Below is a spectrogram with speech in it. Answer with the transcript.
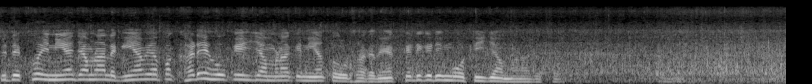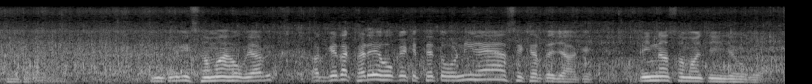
ਵੀ ਦੇਖੋ ਇੰਨੀਆਂ ਜਾਮਣਾ ਲੱਗੀਆਂ ਵੀ ਆਪਾਂ ਖੜੇ ਹੋ ਕੇ ਹੀ ਜਾਮਣਾ ਕਿੰਨੀਆਂ ਤੋੜ ਸਕਦੇ ਆ ਕਿੱਡੀ ਕਿੱਡੀ ਮੋਟੀ ਜਾਮਣਾ ਦੇਖੋ। ਮਤਲਬ ਕਿ ਸਮਾਂ ਹੋ ਗਿਆ ਵੀ ਅੱਗੇ ਤਾਂ ਖੜੇ ਹੋ ਕੇ ਕਿੱਥੇ ਤੋੜਨੀ ਹੈ ਸਿਖਰ ਤੇ ਜਾ ਕੇ। ਇੰਨਾ ਸਮਾਂ ਚੇਂਜ ਹੋ ਗਿਆ।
